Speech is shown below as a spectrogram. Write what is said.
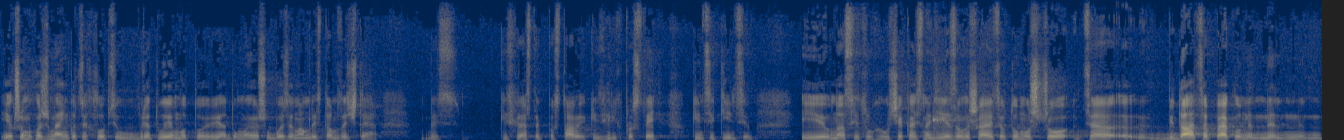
І якщо ми хоч жменько цих хлопців врятуємо, то я думаю, що Бозя нам десь там зачте, десь якийсь хрестик поставить, якийсь гріх простить в кінці кінців. І в нас є трохи хоч якась надія залишається в тому, що ця е, біда, це пекло, не, не, не,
